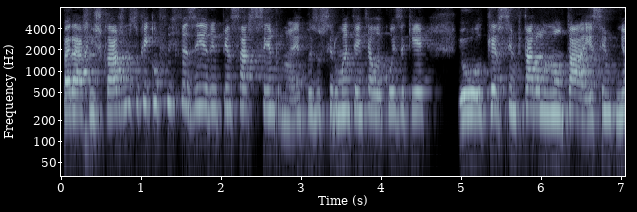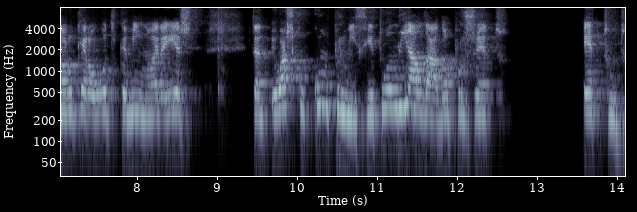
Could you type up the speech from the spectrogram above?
para arriscar, mas o que é que eu fui fazer? E pensar sempre, não é? Depois o ser humano tem aquela coisa que é, eu quero sempre estar onde não está, é sempre melhor, eu quero o outro caminho, não era este. Portanto, eu acho que o compromisso e a tua lealdade ao projeto é tudo.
